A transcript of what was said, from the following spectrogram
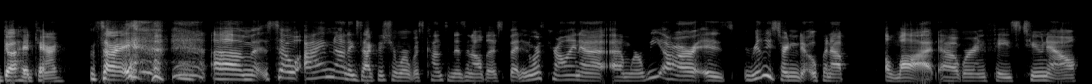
go ahead, Karen. Sorry. um, so I'm not exactly sure where Wisconsin is in all this, but North Carolina, um, where we are, is really starting to open up a lot. Uh, we're in phase two now.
